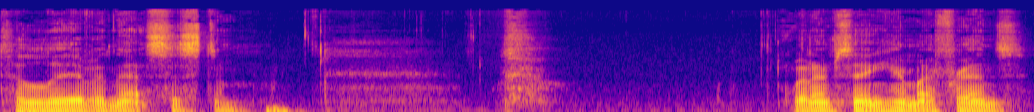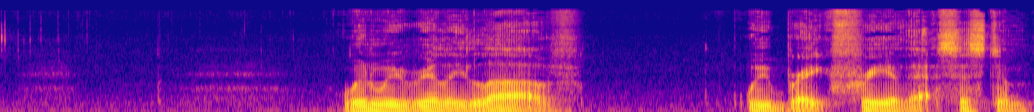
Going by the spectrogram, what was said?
to live in that system. What I'm saying here, my friends, when we really love, we break free of that system.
